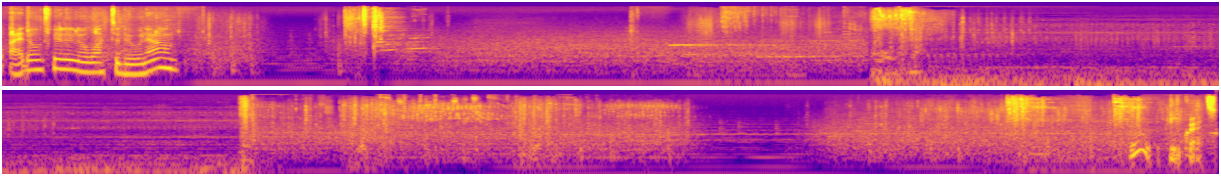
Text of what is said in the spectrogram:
So I don't really know what to do now. Ooh, congrats.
